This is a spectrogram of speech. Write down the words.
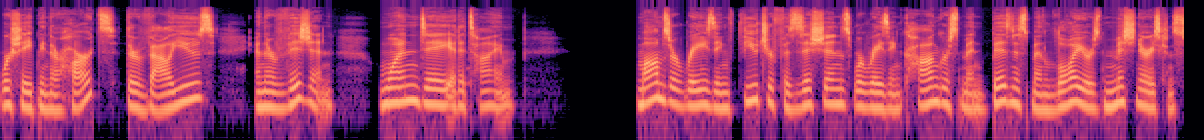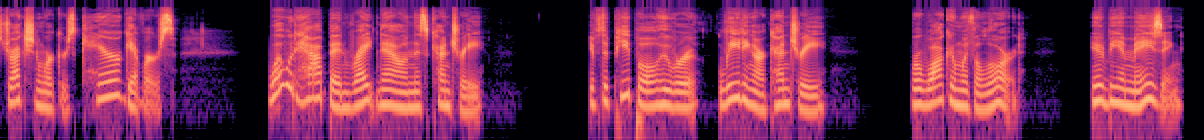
We're shaping their hearts, their values, and their vision one day at a time. Moms are raising future physicians. We're raising congressmen, businessmen, lawyers, missionaries, construction workers, caregivers. What would happen right now in this country if the people who were leading our country were walking with the Lord? It would be amazing.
